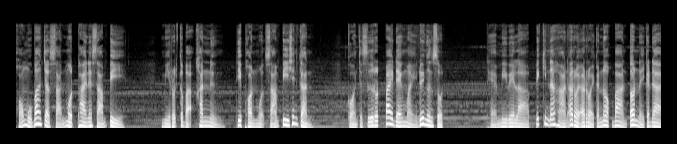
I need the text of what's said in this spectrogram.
ของหมู่บ้านจัดสรรหมดภายใน 3 ปี มีรถกระบะคันหนึ่งที่ผ่อนหมด 3 ปีเช่นกัน ก่อนจะซื้อรถป้ายแดงใหม่ด้วยเงินสด แถมมีเวลาไปกินอาหารอร่อยๆกันนอกบ้านต้นไหนก็ได้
